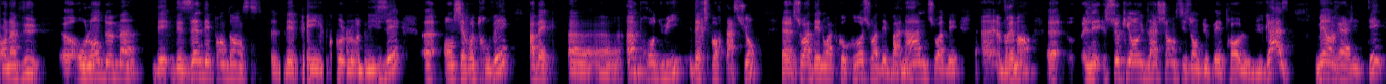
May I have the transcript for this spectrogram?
On a vu au lendemain des, des indépendances des pays colonisés, euh, on s'est retrouvé avec euh, un produit d'exportation, euh, soit des noix de coco, soit des bananes, soit des vraiment les, ceux qui ont eu de la chance, ils ont du pétrole ou du gaz, mais en réalité,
